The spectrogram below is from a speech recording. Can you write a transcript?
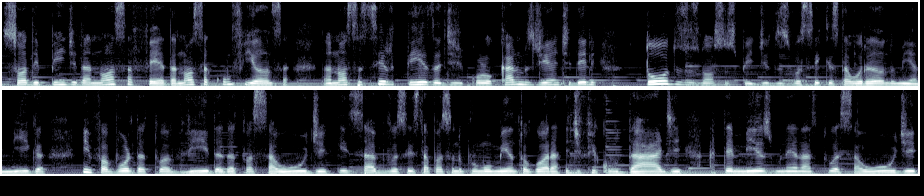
Só depende da nossa fé, da nossa confiança, da nossa certeza de colocarmos diante dele todos os nossos pedidos, você que está orando, minha amiga, em favor da tua vida, da tua saúde. Quem sabe você está passando por um momento agora de dificuldade, até mesmo né, na tua saúde.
